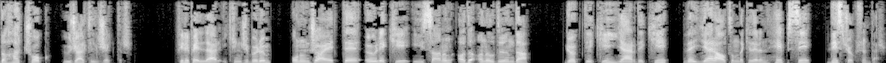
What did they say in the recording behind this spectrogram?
daha çok yüceltilecektir. Filipeliler 2. bölüm 10. ayette öyle ki İsa'nın adı anıldığında gökteki, yerdeki ve yer altındakilerin hepsi diz çöksün der.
